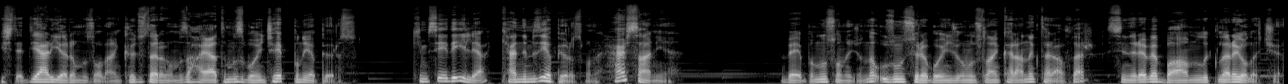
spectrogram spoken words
İşte diğer yarımız olan kötü tarafımızı hayatımız boyunca hep bunu yapıyoruz. Kimseye değil ya, kendimizi yapıyoruz bunu her saniye. Ve bunun sonucunda uzun süre boyunca unutulan karanlık taraflar sinire ve bağımlılıklara yol açıyor.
